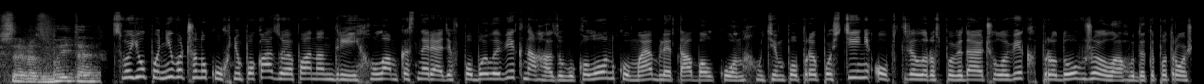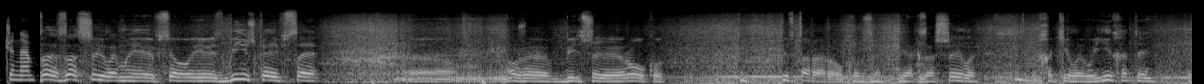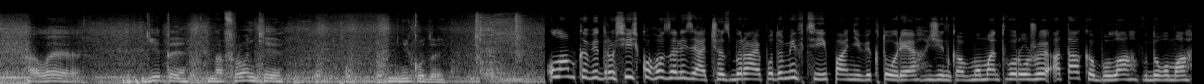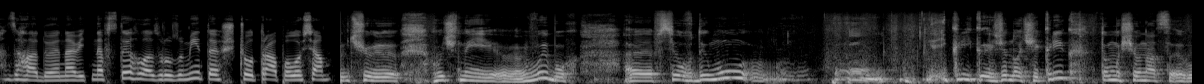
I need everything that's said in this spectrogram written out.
все розбите. Свою понівечену кухню показує пан Андрій. Уламки снарядів побили вікна, газову колонку, меблі та балкон. Утім, попри постійні обстріли, розповідає чоловік, продовжує лагодити потрощини. За- Зашили ми все USB-шкою, все. Е, Вже більше року, півтора року вже, як зашили. Хотіли виїхати, але діти на фронті нікуди. Уламки від російського залізяча збирає по домівці і пані Вікторія. Жінка в момент ворожої атаки була вдома. Згадує, навіть не встигла зрозуміти, що трапилося. Чую гучний е, вибух, е, все в диму. Крик, жіночий крик, тому що у нас е,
